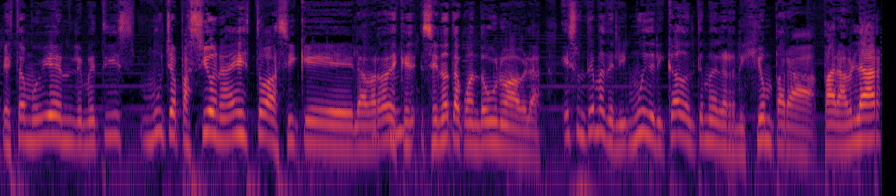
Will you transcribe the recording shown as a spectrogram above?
Está muy bien, le metís mucha pasión a esto, así que la verdad es que se nota cuando uno habla. Es un tema muy delicado el tema de la religión para, para hablar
